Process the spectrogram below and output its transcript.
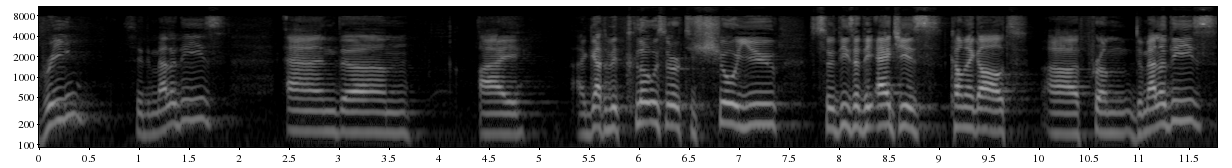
green, see the melodies. And um, I, I got a bit closer to show you. So these are the edges coming out uh, from the melodies.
